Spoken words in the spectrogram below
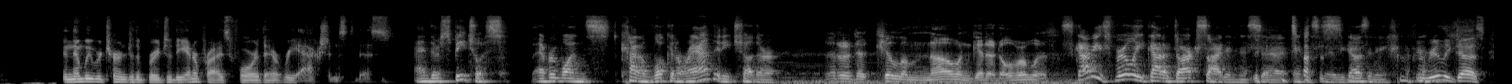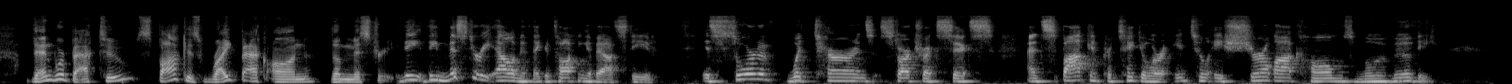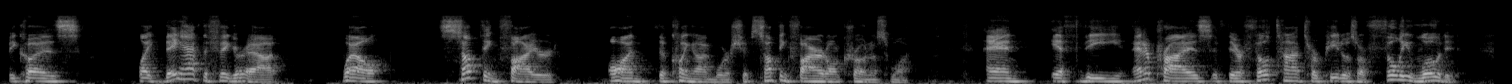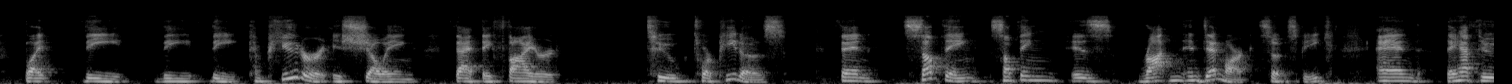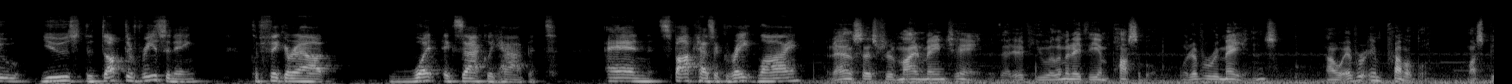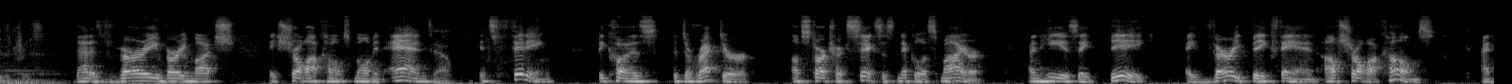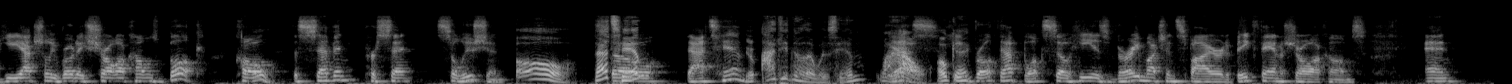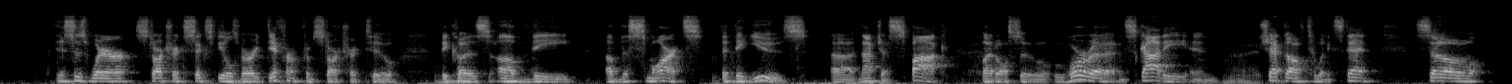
And then we return to the bridge of the Enterprise for their reactions to this. And they're speechless. Everyone's kind of looking around at each other. Better to kill them now and get it over with. Scotty's really got a dark side in this uh, in this movie, doesn't he? he really does. Then we're back to Spock is right back on the mystery. The the mystery element that you're talking about, Steve, is sort of what turns Star Trek Six and Spock in particular into a Sherlock Holmes mo- movie, because like they have to figure out, well, something fired on the Klingon warship, something fired on Kronos One, and if the Enterprise, if their photon torpedoes are fully loaded but the the the computer is showing that they fired two torpedoes, then something something is rotten in Denmark, so to speak, and they have to use deductive reasoning to figure out what exactly happened. And Spock has a great line. An ancestor of mine maintained that if you eliminate the impossible, whatever remains, however improbable, must be the truth. That is very, very much a Sherlock Holmes moment. And yeah. it's fitting because the director of Star Trek Six is Nicholas Meyer, and he is a big, a very big fan of Sherlock Holmes. And he actually wrote a Sherlock Holmes book called oh. The Seven Percent Solution. Oh, that's so him. That's him. Yep. I didn't know that was him. Wow. Yes, okay. He wrote that book. So he is very much inspired, a big fan of Sherlock Holmes. And this is where Star Trek 6 feels very different from Star Trek 2 because of the of the smarts that they use, uh, not just Spock, but also Uhura and Scotty and right. Chekov to an extent. So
